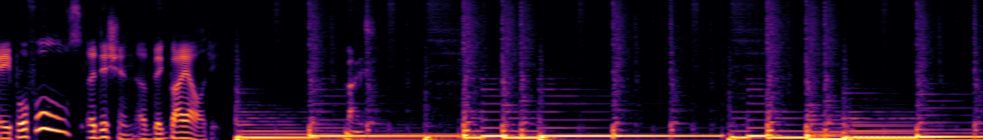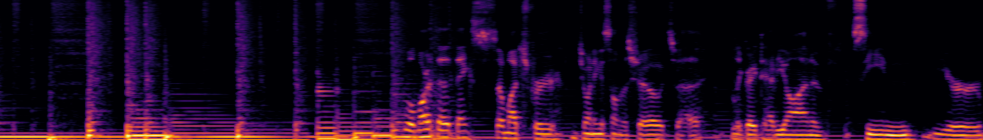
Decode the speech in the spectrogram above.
April Fool's edition of Big Biology. Nice. Well, Martha, thanks so much for joining us on the show. It's uh, really great to have you on. I've seen your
